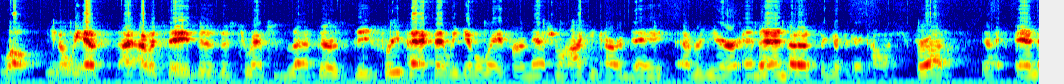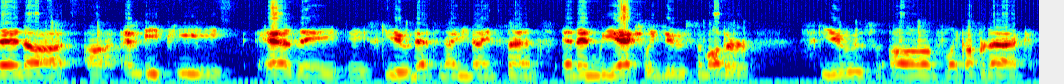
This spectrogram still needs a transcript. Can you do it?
Well, you know, we have, I, I would say there's, there's two answers to that. There's the free pack that we give away for National Hockey Card Day every year, and then that has significant cost for us. Yeah. And then uh, uh, MVP has a, a SKU that's 99 cents. And then we actually do some other SKUs of like Upper Deck,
